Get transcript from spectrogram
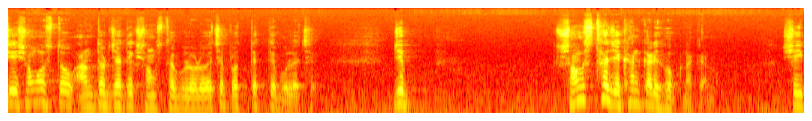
যে সমস্ত আন্তর্জাতিক সংস্থাগুলো রয়েছে, প্রত্যেককে বলেছে যে, সংস্থা যেখানকারই হোক না কেন, সেই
